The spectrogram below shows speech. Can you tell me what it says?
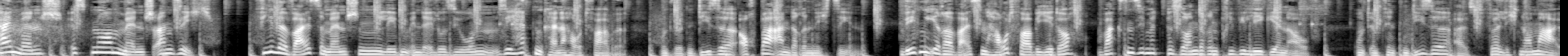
Kein Mensch ist nur Mensch an sich. Viele weiße Menschen leben in der Illusion, sie hätten keine Hautfarbe und würden diese auch bei anderen nicht sehen. Wegen ihrer weißen Hautfarbe jedoch wachsen sie mit besonderen Privilegien auf und empfinden diese als völlig normal.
